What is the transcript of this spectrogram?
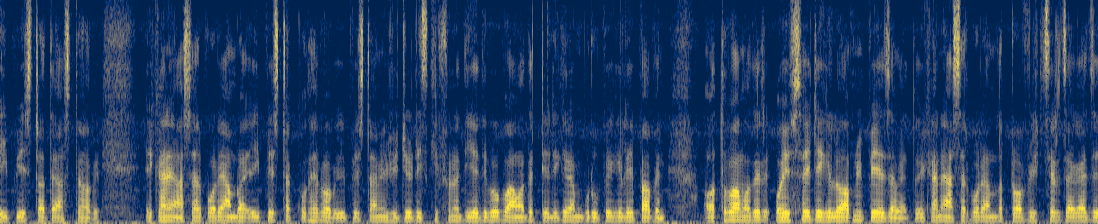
এই পেজটাতে আসতে হবে। এখানে আসার পরে আমরা এই পেজটা কোথায় পাবো? এই পেজটা আমি ভিডিও ডিসক্রিপশনে দিয়ে দিব বা আমাদের টেলিগ্রাম গ্রুপে গেলেই পাবেন। অথবা আমাদের ওয়েবসাইটে গেলেও আপনি পেয়ে যাবেন। তো এখানে আসার পরে আমরা টপিক্সের জায়গায় যে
